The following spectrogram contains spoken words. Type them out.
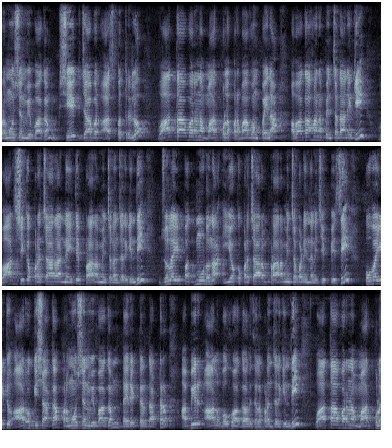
ప్రమోషన్ విభాగం షేక్ జాబర్ ఆసుపత్రిలో వాతావరణ మార్పుల ప్రభావం పైన అవగాహన పెంచడానికి వార్షిక ప్రచారాన్ని అయితే ప్రారంభించడం జరిగింది. జూలై పదమూడున ఈ యొక్క ప్రచారం ప్రారంభించబడిందని చెప్పేసి కువైట్ ఆరోగ్య శాఖ ప్రమోషన్ విభాగం డైరెక్టర్ డాక్టర్ అబీర్ ఆల్ బహువా గారు తెలపడం జరిగింది. వాతావరణ మార్పుల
